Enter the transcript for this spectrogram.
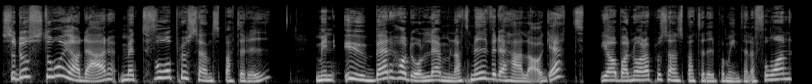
Så då står jag där med 2% batteri. Min Uber har då lämnat mig vid det här laget. Jag har bara några procents batteri på min telefon.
